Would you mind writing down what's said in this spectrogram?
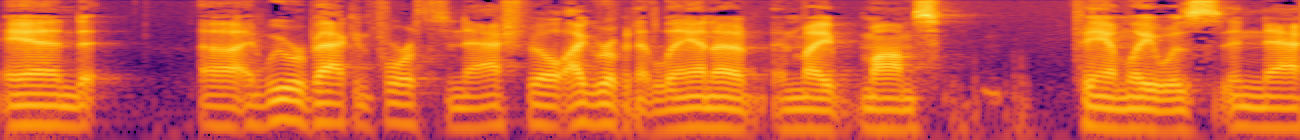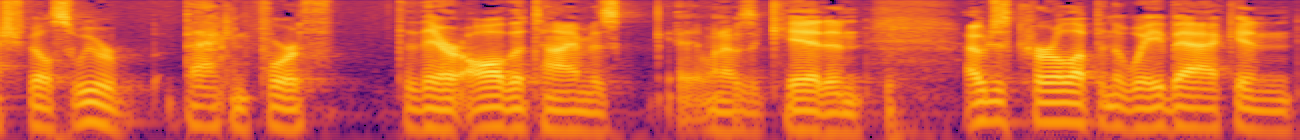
and uh, and we were back and forth to Nashville. I grew up in Atlanta, and my mom's family was in Nashville, so we were back and forth to there all the time as when I was a kid, and I would just curl up in the way back, and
